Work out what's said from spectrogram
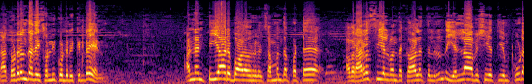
நான் தொடர்ந்து அதை சொல்லிக் கொண்டிருக்கின்றேன். அண்ணன் டி ஆர் பால் அவர்கள் சம்பந்தப்பட்ட அவர் அரசியல் வந்த காலத்திலிருந்து எல்லா விஷயத்தையும் கூட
